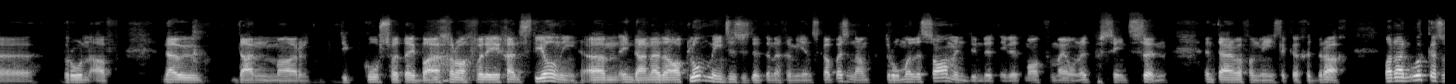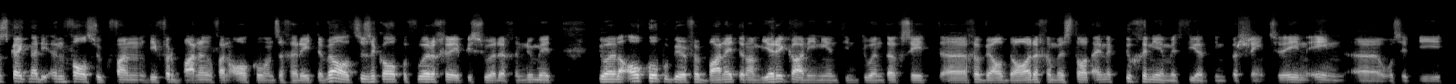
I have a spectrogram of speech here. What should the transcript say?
uh bron af. Nou dan maar die kos wat hy baie graag wil hê gaan steel nie. Ehm um, en dan dat daar 'n klomp mense soos dit in 'n gemeenskap is en dan drom hulle saam en doen dit nie. Dit maak vir my 100% sin in terme van menslike gedrag. Maar dan ook as ons kyk na die invalshoek van die verbanning van alkohol en sigarette. Wel, soos ek al op 'n vorige episode genoem het, toe hulle alkohol probeer verban het in Amerika in die 1920s het uh, gewelddadige misdaad eintlik toegeneem met 14%. So en en uh, ons het die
